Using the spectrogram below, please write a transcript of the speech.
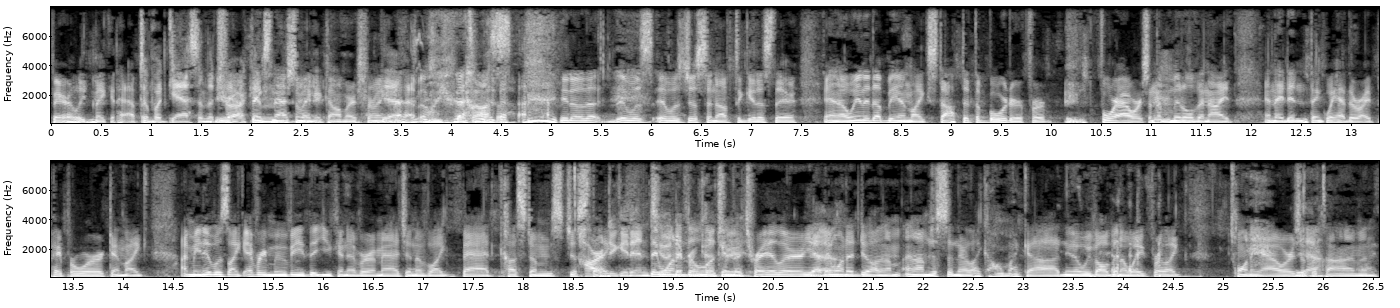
barely make it happen To put gas in the yeah, truck. thanks and, National Mega Commerce for making Yeah. that happen. Like, That's that was, you know, that it was it was just enough to get us there, and uh, we ended up being like stopped at the border for four hours in the Mm-hmm. middle of the night, and they didn't think we had the right paperwork, and like, I mean, it was like every movie that you can ever imagine of like bad customs, just Hard like, to get into They wanted to look in the trailer, yeah, they wanted to do, it, and I'm, and I'm just sitting there like, oh my god, you know, we've all been awake for like. 20 hours Yeah. at the time and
